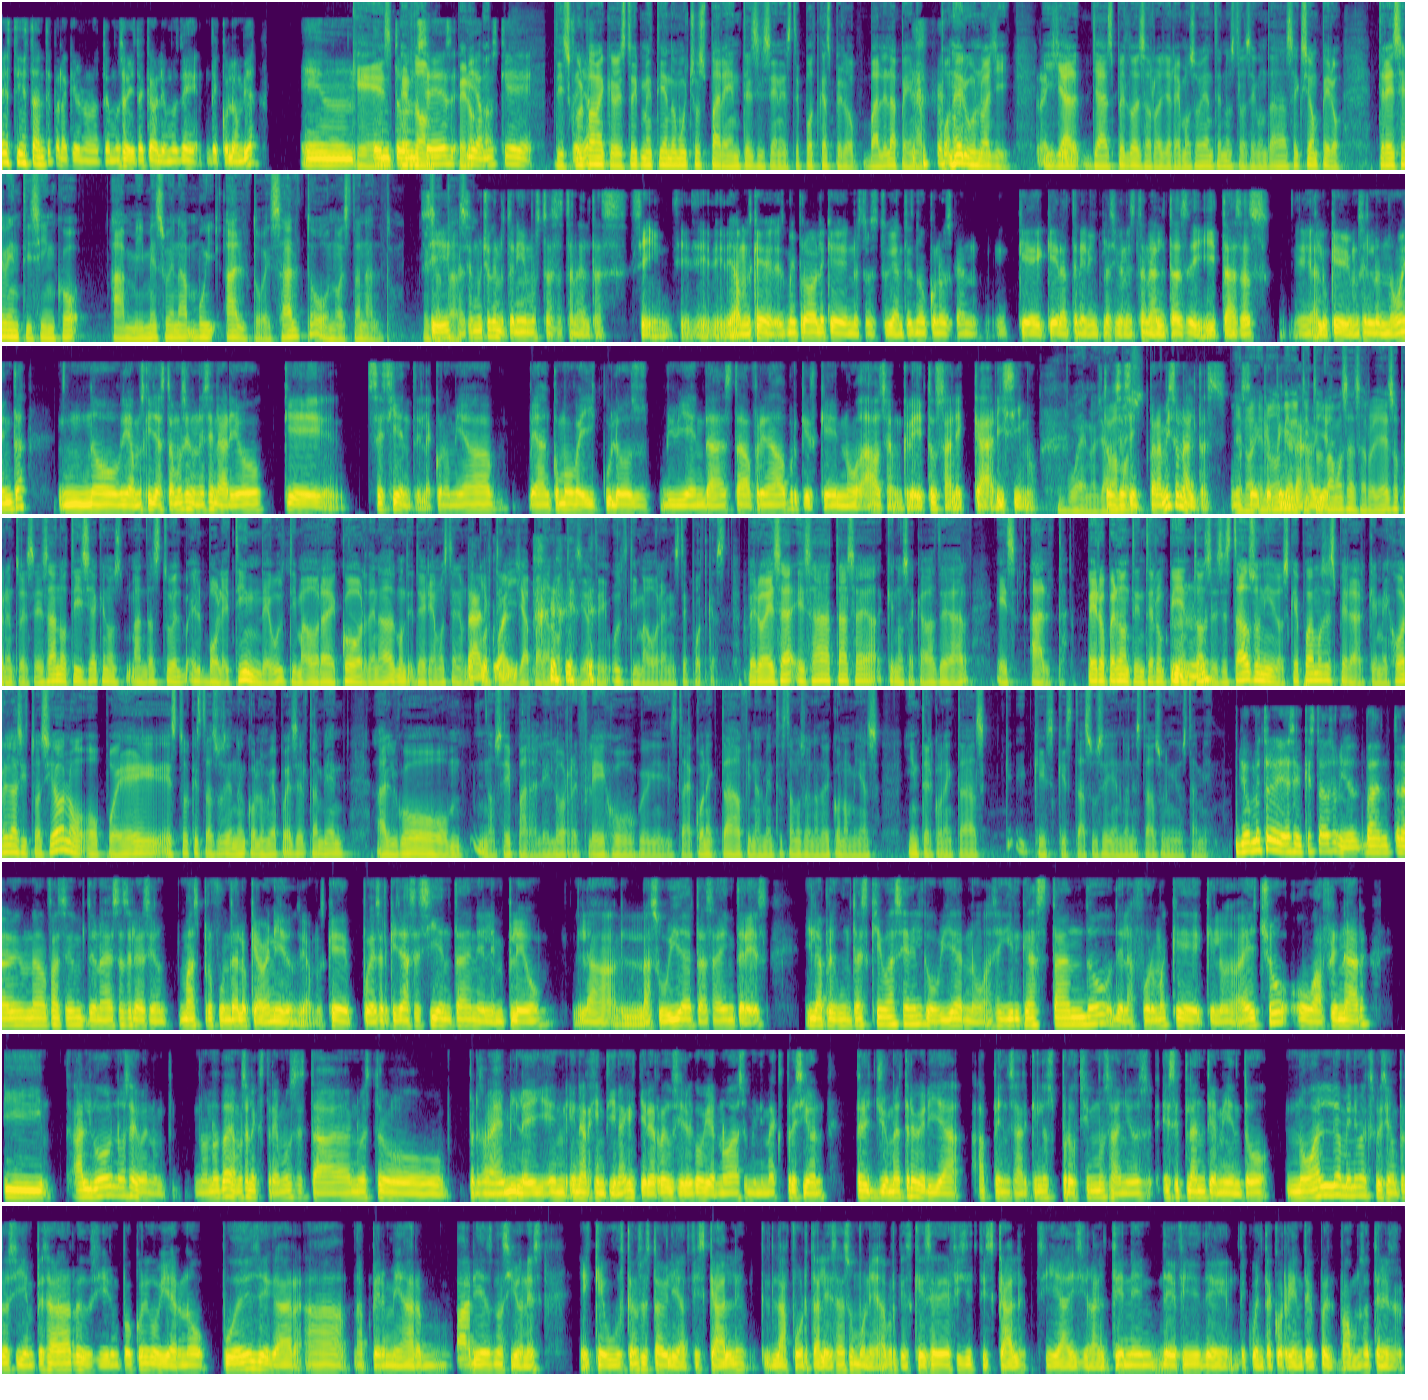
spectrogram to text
este instante para que lo notemos ahorita que hablemos de, de Colombia. entonces, digamos que... Discúlpame que hoy estoy metiendo muchos paréntesis en este podcast, pero vale la pena poner uno allí. y ya, ya después lo desarrollaremos obviamente en nuestra segunda sección, pero 13.25 a mí me suena muy alto. ¿Es alto o no es tan alto? Sí, hace mucho que no teníamos tasas tan altas. Sí, sí, sí. Digamos que es muy probable que nuestros estudiantes no conozcan qué, era tener inflaciones tan altas y tasas, eh, algo que vivimos en los 90. No, digamos que ya estamos en un escenario que se siente. La economía vean cómo vehículos, vivienda está frenado porque es que no da, o sea, un crédito sale carísimo. Bueno, ya entonces sí, para mí son altas. No sé en vamos a desarrollar eso, pero entonces esa noticia que nos mandas tú, el, boletín de última hora de coordenadas, deberíamos tener una cortinilla para noticias de última hora en este podcast. Pero esa, esa tasa que nos acabas de dar es alta. Pero perdón, te interrumpí. Entonces, Estados Unidos, ¿qué podemos esperar? ¿Que mejore la situación o, puede esto que está sucediendo en Colombia puede ser también algo, no sé, paralelo, reflejo, está conectado? Finalmente estamos hablando de economías interconectadas que, que está sucediendo en Estados Unidos también. Yo me atrevería a decir que Estados Unidos va a entrar en una fase de una desaceleración más profunda de lo que ha venido. Digamos que puede ser que ya se sienta en el empleo la, la subida de tasa de interés y la pregunta es, ¿qué va a hacer el gobierno? ¿Va a seguir gastando de la forma que, que lo ha hecho o va a frenar? Y algo, no sé, bueno, no nos vayamos al extremo, está nuestro personaje Milei en, en Argentina que quiere reducir el gobierno a su mínima expresión, pero yo me atrevería a pensar que en los próximos años ese planteamiento, no a la mínima expresión, pero sí empezar a reducir un poco el gobierno, puede llegar a, a permear varias naciones eh, que buscan su estabilidad fiscal, la fortaleza de su moneda, porque es que ese déficit fiscal, si adicional tienen déficit de, cuenta corriente, pues vamos a tener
